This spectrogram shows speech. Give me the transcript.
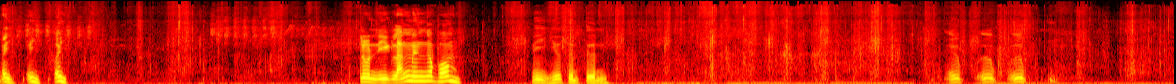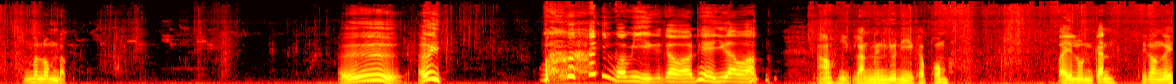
ไอ้ไอ้ไอ้รุ่นอีกหลังหนึ่งครับผม นี่หิวตื่นตื่นนี่อึบอึบอึบมันมาลมดอก เออเฮ้ยบ่มีก็ก็เอาเท่เยื่อออกเอาอีกหลังหนึ่งอยู่นี่ครับผม ไปลุ่นกันพี่น้องเอ้ย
